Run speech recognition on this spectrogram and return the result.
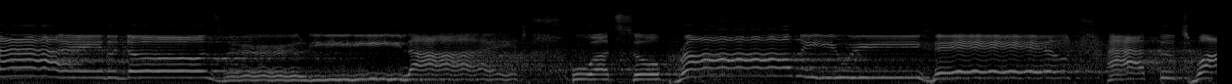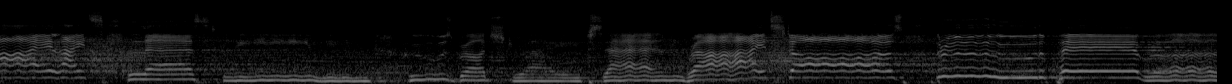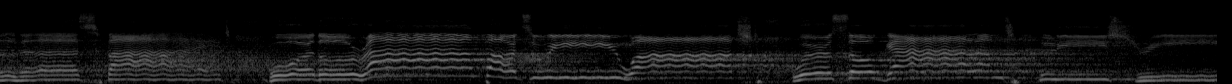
the dawn's early light what so proudly we hailed at the twilight's last gleaming, whose broad stripes and bright stars through the perilous fight o'er the ramparts we watched were so gallantly streaming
